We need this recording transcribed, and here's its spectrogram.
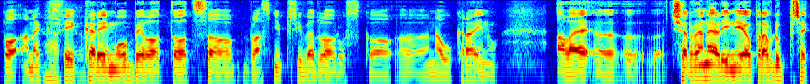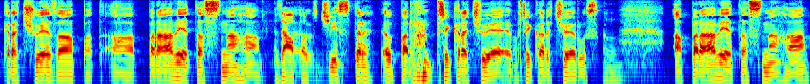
po anexi Krymu bylo to, co vlastně přivedlo Rusko uh, na Ukrajinu ale eh, eh, červené linie opravdu překračuje západ. A právě ta snaha... Západ eh, Vystr, pardon, překračuje, překračuje Rusko. Hmm. A právě ta snaha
